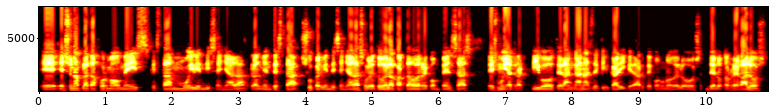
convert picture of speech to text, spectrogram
Eh, es una plataforma Omaze que está muy bien diseñada, realmente está súper bien diseñada, sobre todo el apartado de recompensas es muy atractivo, te dan ganas de clicar y quedarte con uno de los, de los regalos.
